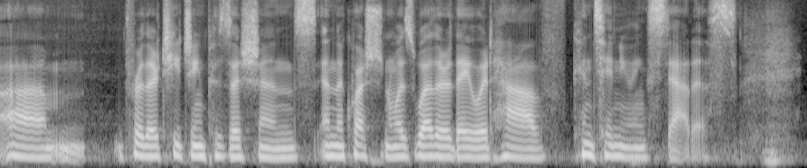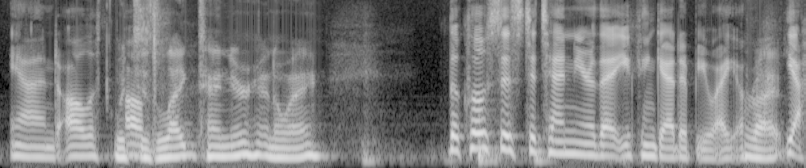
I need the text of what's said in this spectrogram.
um, for their teaching positions. And the question was whether they would have continuing status. And all of Which all, is like tenure in a way. the closest to tenure that you can get at BYU. Right. Yeah.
